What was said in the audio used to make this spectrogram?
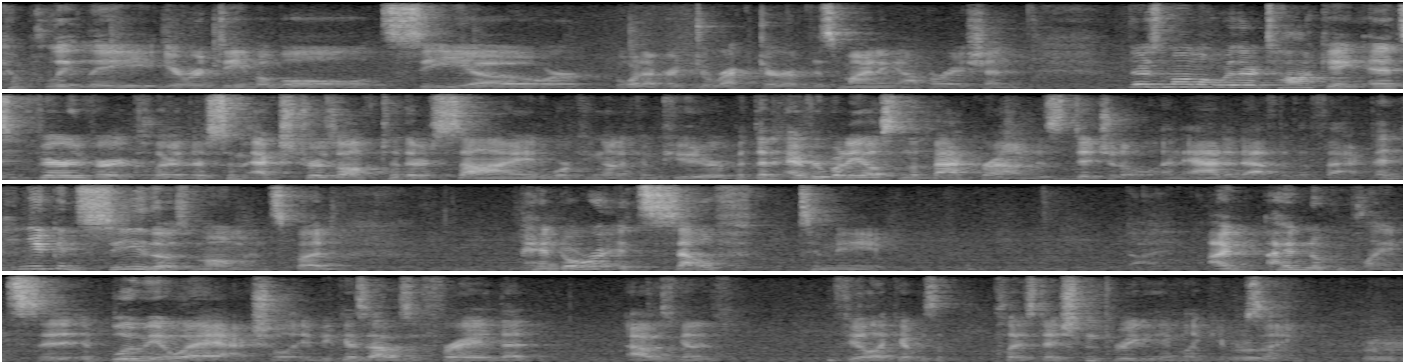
completely irredeemable CEO or whatever director of this mining operation. There's a moment where they're talking, and it's very, very clear. There's some extras off to their side working on a computer, but then everybody else in the background is digital and added after the fact. And, and you can see those moments, but Pandora itself, to me, I, I, I had no complaints. It, it blew me away, actually, because I was afraid that I was going to feel like it was a PlayStation 3 game, like you were Mm. saying. Mhm.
